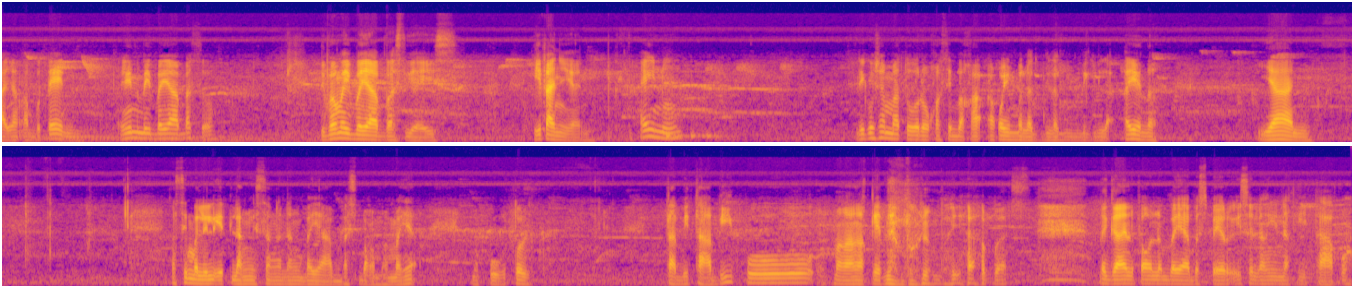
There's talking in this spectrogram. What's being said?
kayang abutin. Ayun, may bayabas oh. Di ba may bayabas guys? Kita nyo yan? Ayun no. Hindi ko siya maturo kasi baka ako yung malaglag bigla. Ayun oh. Yan. Kasi maliliit lang yung sanga ng bayabas. Baka mamaya maputol. Tabi-tabi po. Mangangakit lang po ng bayabas. Naghanap ako ng bayabas pero isa lang yung nakita ko.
